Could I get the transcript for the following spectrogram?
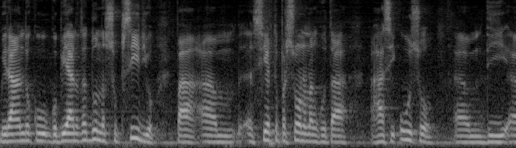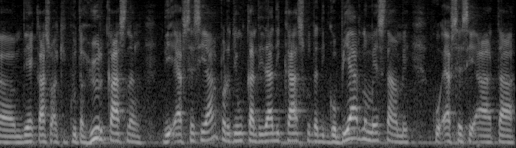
mirando que o governo está dando subsídio para um, certa pessoa não está hace uso um, de, um, de caso aqui que huurkas ng di FCCA, pero tem uma quantidade de casos que de governo mesmo também que o FCCA está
